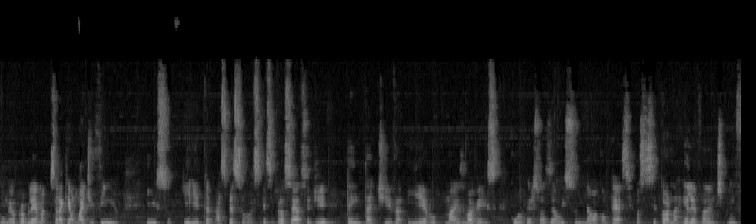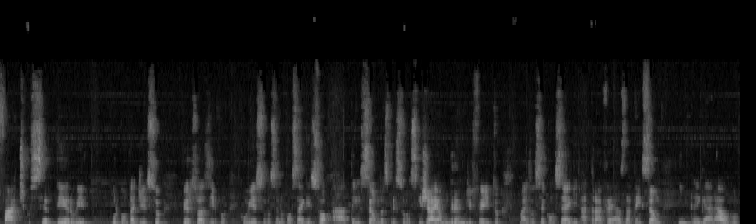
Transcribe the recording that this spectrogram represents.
o meu problema? Será que é um adivinho? Isso irrita as pessoas, esse processo de tentativa e erro mais uma vez. Com a persuasão isso não acontece. Você se torna relevante, enfático, certeiro e, por conta disso, persuasivo. Com isso, você não consegue só a atenção das pessoas, que já é um grande feito, mas você consegue, através da atenção, entregar algo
